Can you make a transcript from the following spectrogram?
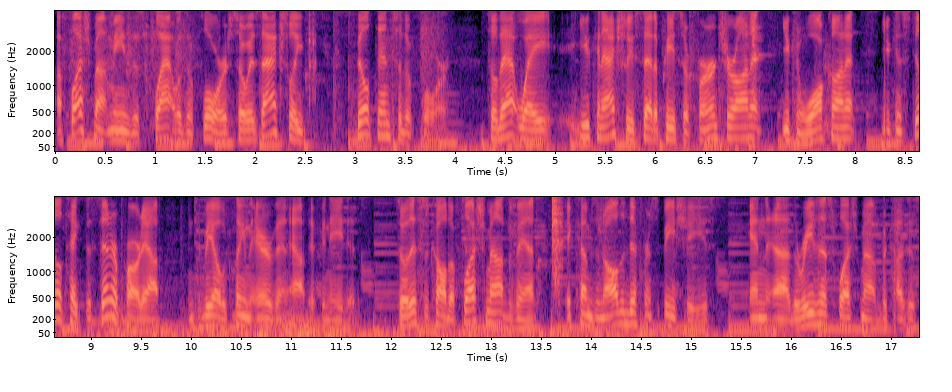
A flush mount means it's flat with the floor, so it's actually built into the floor. So that way you can actually set a piece of furniture on it, you can walk on it, you can still take the center part out and to be able to clean the air vent out if you need it. So this is called a flush mount vent. It comes in all the different species. And uh, the reason it's flush mount because it's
